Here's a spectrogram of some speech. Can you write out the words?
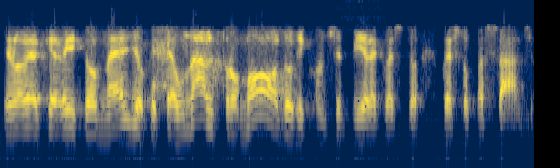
di non aver chiarito meglio che c'è un altro modo di concepire questo, questo passaggio.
